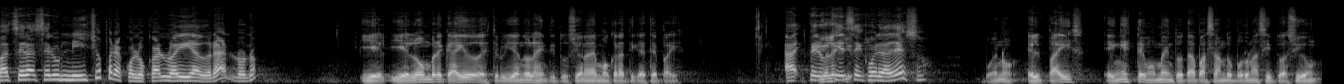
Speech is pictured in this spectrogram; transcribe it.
va a ser hacer un nicho para colocarlo ahí y adorarlo, ¿no? Y el, y el hombre que ha ido destruyendo las instituciones democráticas de este país. Ah, ¿Pero quién se acuerda de eso? Bueno, el país en este momento está pasando por una situación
